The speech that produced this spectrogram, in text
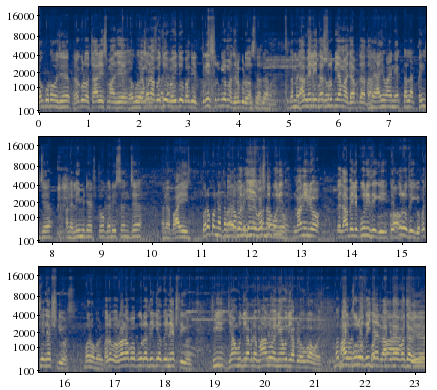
રગડો છે. રગડો ચાલીસમાં છે. હમણાં બધું વધ્યું. બાકી ત્રીસ રૂપિયામાં જ રગડો આપતા હતા. તમે દાબેલી દસ રૂપિયામાં જ આપતા તમે હતા આવ્યા એક કલાક થઈ છે અને લિમિટેડ સ્ટોક એડિશન છે. અને ભાઈ બરોબર ને તમે? બરોબર. એ વસ્તુ પૂરી માની લ્યો. કે દાબેલી પૂરી થઈ ગઈ તે. પૂરું થઈ ગયું. પછી નેક્સ્ટ દિવસ. બરોબર બરોબર વડાપાવ પૂરા થઈ ગયા તો નેક્સ્ટ દિવસ. જી જ્યાં સુધી આપણે માલ હોય ત્યાં સુધી આપણે ઊભા હોય. માલ પૂરો થઈ જાય એટલે આપણે વધાવી દઈએ.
